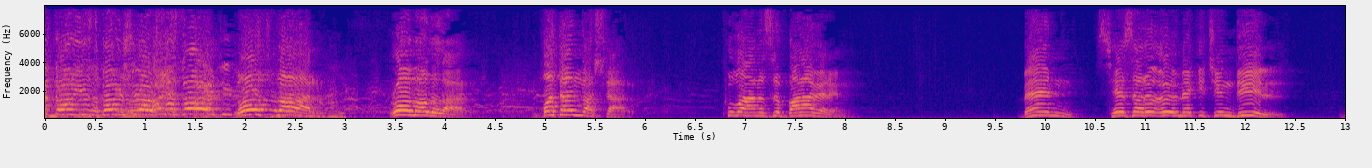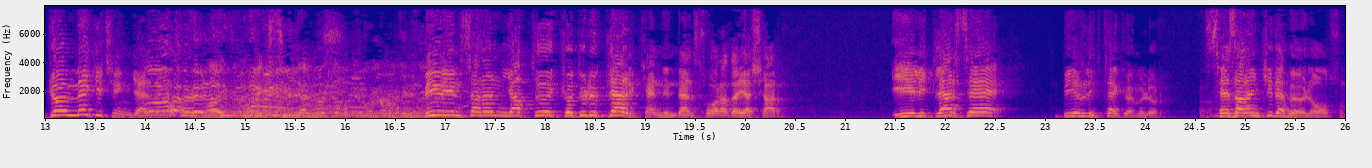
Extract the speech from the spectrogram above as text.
Antonius konuşuyor susun. Dostlar, Romalılar, vatandaşlar. Kulağınızı bana verin. Ben Sezar'ı övmek için değil, gömmek için geldim. Bir insanın yaptığı kötülükler kendinden sonra da yaşar. İyiliklerse birlikte gömülür. Sezar'ınki de böyle olsun.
